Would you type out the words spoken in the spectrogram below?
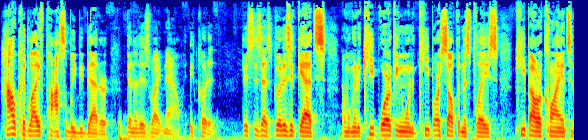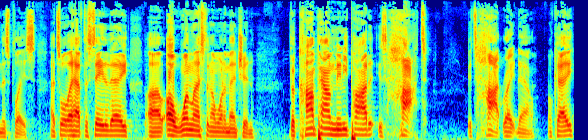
how could life possibly be better than it is right now. It couldn't. This is as good as it gets, and we're going to keep working. We're going to keep ourselves in this place, keep our clients in this place. That's all I have to say today. Uh, oh, one last thing I want to mention. The compound mini pod is hot. It's hot right now, okay?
